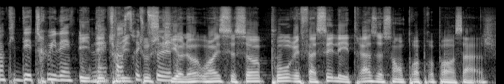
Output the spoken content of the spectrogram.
Donc, il détruit l'in- Il détruit tout ce qu'il y a là. Oui, c'est ça, pour effacer les traces de son propre passage.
